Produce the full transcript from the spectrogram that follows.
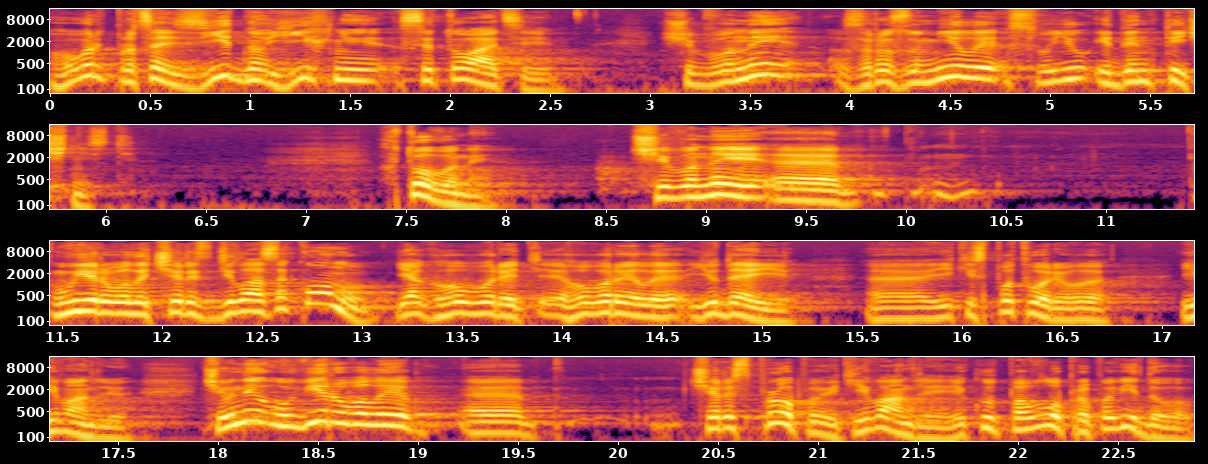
Е, Говорить про це згідно їхньої ситуації, щоб вони зрозуміли свою ідентичність. Хто вони? Чи вони е, увірували через діла закону, як говорять, говорили юдеї, е, які спотворювали Євангелію? Чи вони увірували е, через проповідь Євангелія, яку Павло проповідував?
